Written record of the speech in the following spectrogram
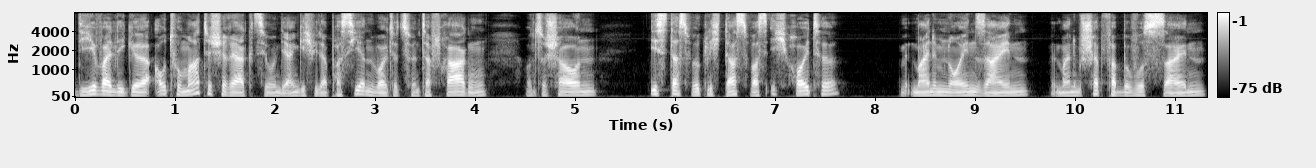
die jeweilige automatische Reaktion, die eigentlich wieder passieren wollte, zu hinterfragen und zu schauen, ist das wirklich das, was ich heute mit meinem neuen Sein, mit meinem Schöpferbewusstsein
